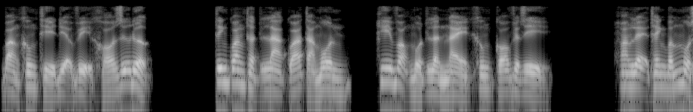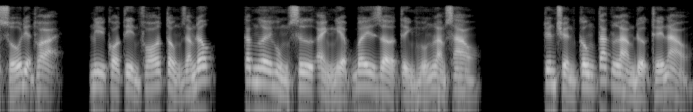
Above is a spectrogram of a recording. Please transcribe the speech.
bằng không thì địa vị khó giữ được. Tinh quang thật là quá tà môn, hy vọng một lần này không có việc gì. Hoàng lệ thanh bấm một số điện thoại, Nì có tìm phó tổng giám đốc, các ngươi hùng sư ảnh nghiệp bây giờ tình huống làm sao? Tuyên truyền công tác làm được thế nào?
